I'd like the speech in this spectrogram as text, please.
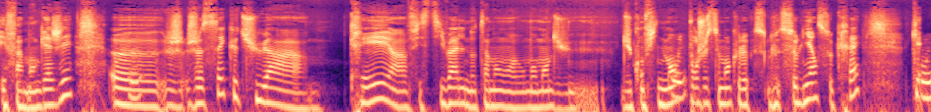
et femmes engagées. Euh, je, je sais que tu as créé un festival, notamment au moment du, du confinement, Oui. pour justement que le- le- ce lien se crée. Que- Oui.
